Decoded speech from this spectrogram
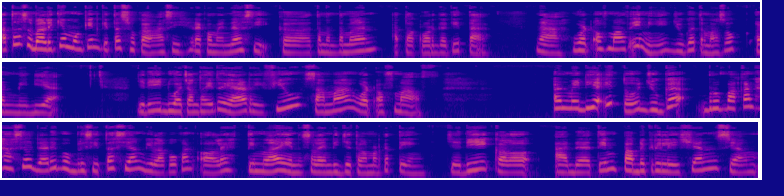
Atau sebaliknya mungkin kita suka ngasih rekomendasi ke teman-teman atau keluarga kita. Nah, word of mouth ini juga termasuk earn media. Jadi dua contoh itu ya, review sama word of mouth. Earn media itu juga merupakan hasil dari publisitas yang dilakukan oleh tim lain selain digital marketing. Jadi kalau ada tim public relations yang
